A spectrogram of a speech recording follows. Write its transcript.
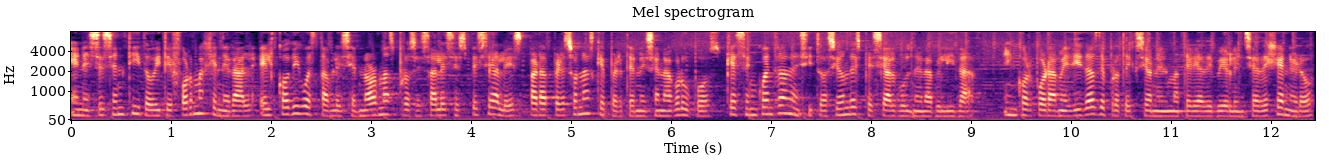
En ese sentido y de forma general, el código establece normas procesales especiales para personas que pertenecen a grupos que se encuentran en situación de especial vulnerabilidad. Incorpora medidas de protección en materia de violencia de género,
